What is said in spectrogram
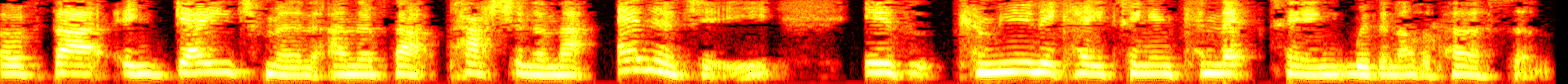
of that engagement and of that passion and that energy is communicating and connecting with another person.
